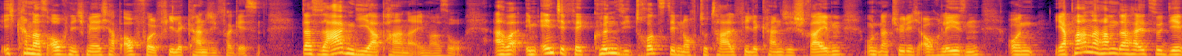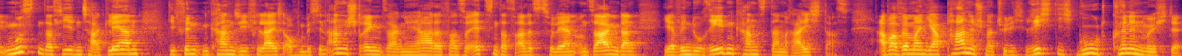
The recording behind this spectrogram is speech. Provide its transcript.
ich kann das auch nicht mehr, ich habe auch voll viele Kanji vergessen. Das sagen die Japaner immer so. Aber im Endeffekt können sie trotzdem noch total viele Kanji schreiben und natürlich auch lesen. Und Japaner haben da halt so, die mussten das jeden Tag lernen. Die finden Kanji vielleicht auch ein bisschen anstrengend, sagen, ja, das war so ätzend, das alles zu lernen und sagen dann, ja, wenn du reden kannst, dann reicht das. Aber wenn man Japanisch natürlich richtig gut können möchte,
